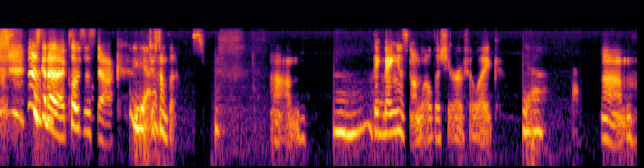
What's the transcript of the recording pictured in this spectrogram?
I'm just gonna close this doc. Yeah. Do something else. Um Uh, Big Bang has gone well this year, I feel like. yeah. Um,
